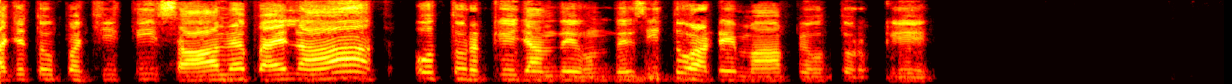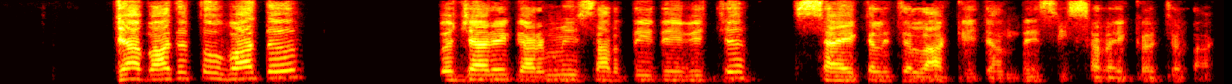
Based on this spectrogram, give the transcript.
ਅੱਜ ਤੋਂ 25 30 ਸਾਲ ਪਹਿਲਾਂ ਉਹ ਤੁਰ ਕੇ ਜਾਂਦੇ ਹੁੰਦੇ ਸੀ, ਤੁਹਾਡੇ ਮਾਂ ਪਿਓ ਤੁਰ ਕੇ। ਜਾਂ ਵੱਧ ਤੋਂ ਵੱਧ ਵਿਚਾਰੇ ਗਰਮੀ, ਸਰਦੀ ਦੇ ਵਿੱਚ ਸਾਈਕਲ ਚਲਾ ਕੇ ਜਾਂਦੇ ਸੀ, ਸਾਈਕਲ ਚਲਾ ਕੇ।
